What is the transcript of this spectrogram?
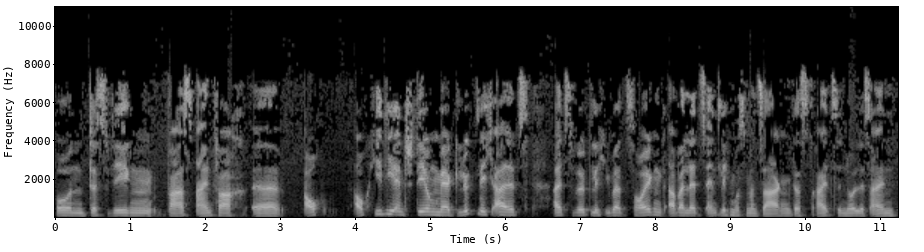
Und deswegen war es einfach äh, auch auch hier die Entstehung mehr glücklich als als wirklich überzeugend, aber letztendlich muss man sagen, das 13-0 ist ein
